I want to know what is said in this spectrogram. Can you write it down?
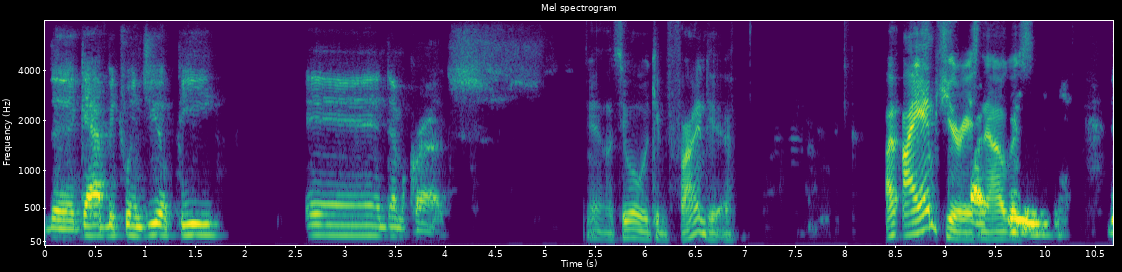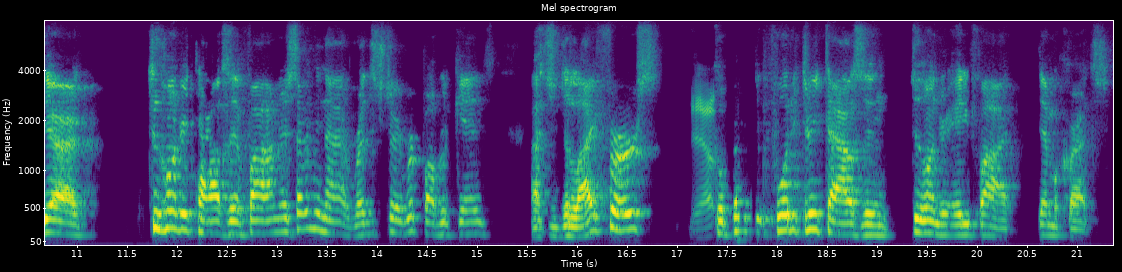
The gap between GOP and Democrats. Yeah, let's see what we can find here. I, I am curious now because There are 200,579 registered Republicans as of July 1st Yeah. compared to 43,285 Democrats.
